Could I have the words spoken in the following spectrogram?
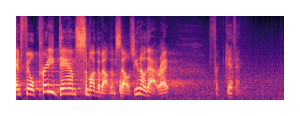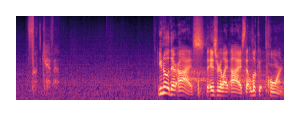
and feel pretty damn smug about themselves. You know that, right? Forgiven. Forgiven. You know their eyes, the Israelite eyes that look at porn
